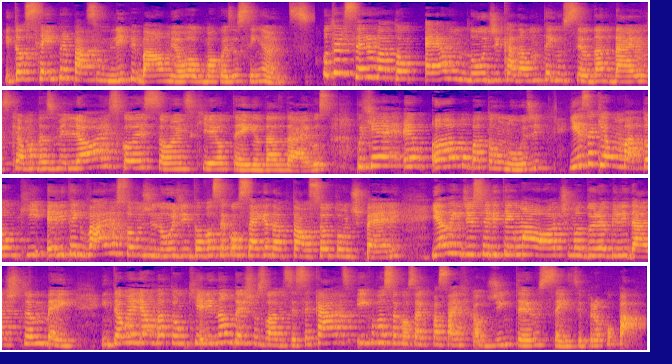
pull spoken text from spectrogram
então sempre passa um lip balm ou alguma coisa assim antes. O terceiro batom é um nude, cada um tem o seu da Dylos, que é uma das melhores coleções que eu tenho da Dylos, porque eu amo batom nude. E esse aqui é um batom que ele tem vários tons de nude, então você consegue adaptar o seu tom de pele. E além disso, ele tem uma ótima durabilidade também. Então ele é um batom que ele não deixa os lábios ressecados e que você consegue passar e ficar o dia inteiro sem se preocupar.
